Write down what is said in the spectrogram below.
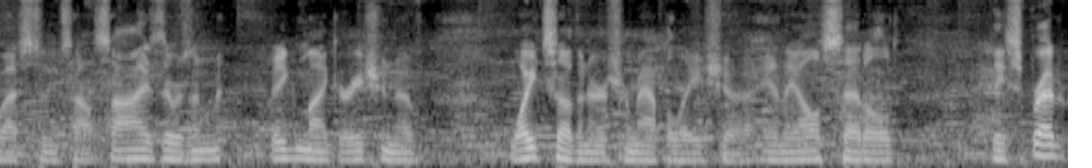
west and south sides. There was a big migration of white Southerners from Appalachia, and they all settled. They spread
